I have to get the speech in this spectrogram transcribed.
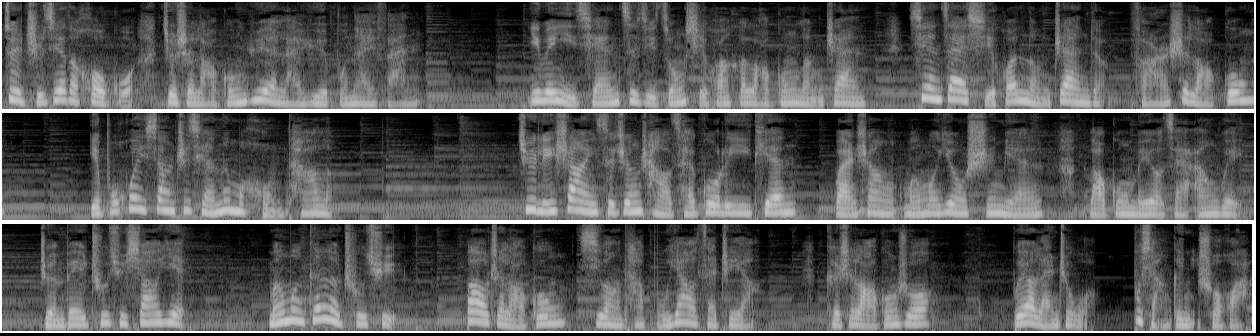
最直接的后果就是老公越来越不耐烦，因为以前自己总喜欢和老公冷战，现在喜欢冷战的反而是老公，也不会像之前那么哄她了。距离上一次争吵才过了一天，晚上萌萌又失眠，老公没有再安慰，准备出去宵夜，萌萌跟了出去，抱着老公，希望他不要再这样，可是老公说：“不要拦着我，不想跟你说话。”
